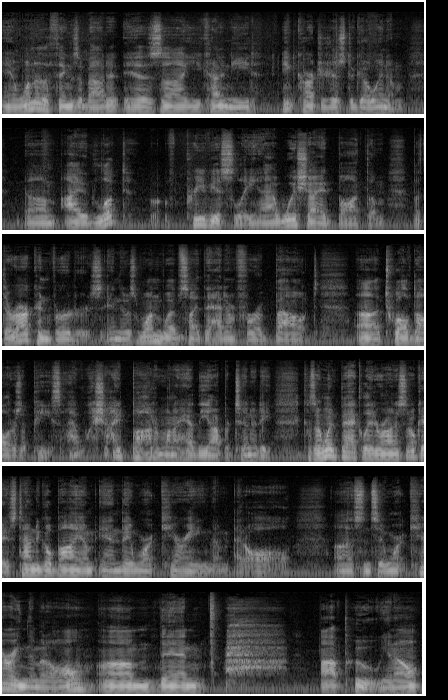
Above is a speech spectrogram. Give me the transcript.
and one of the things about it is uh, you kind of need ink cartridges to go in them. Um, I looked previously, and I wish I had bought them, but there are converters, and there was one website that had them for about uh, $12 a piece. I wish I had bought them when I had the opportunity, because I went back later on and said, okay, it's time to go buy them, and they weren't carrying them at all. Uh, since they weren't carrying them at all, um, then ah poo, you know.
